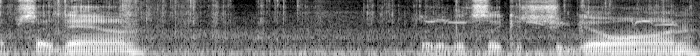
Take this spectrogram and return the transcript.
upside down, but it looks like it should go on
